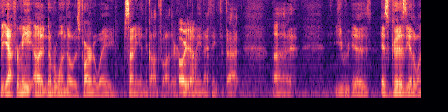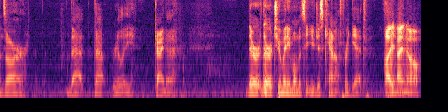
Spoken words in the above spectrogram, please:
but yeah, for me, uh, number one though is far and away Sonny and The Godfather. Oh, yeah. I mean, I think that that uh, you as, as good as the other ones are, that that really kind of there there are too many moments that you just cannot forget. I, I know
